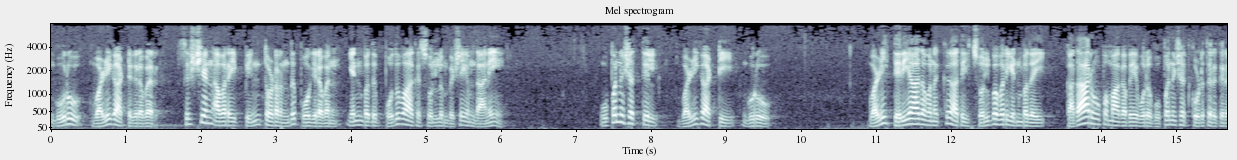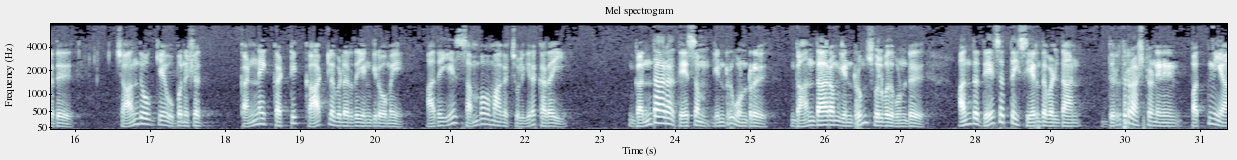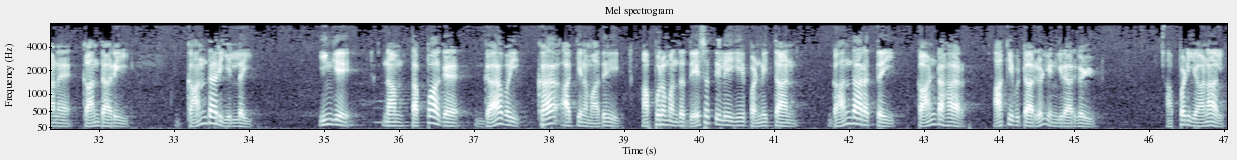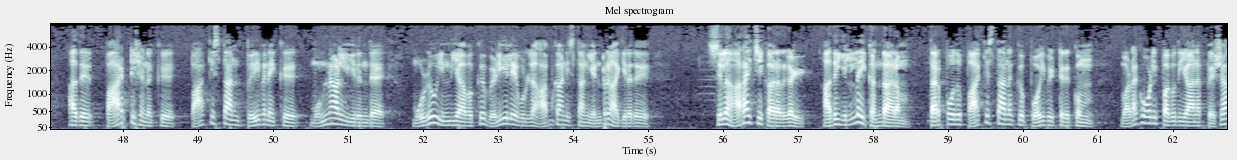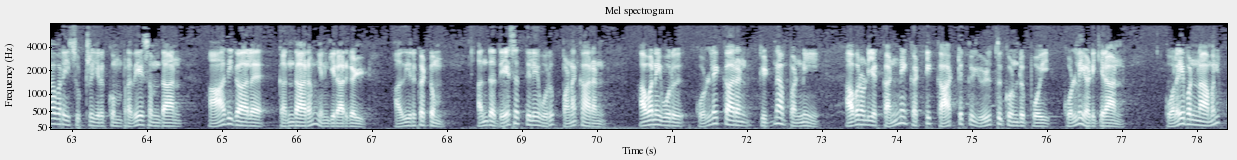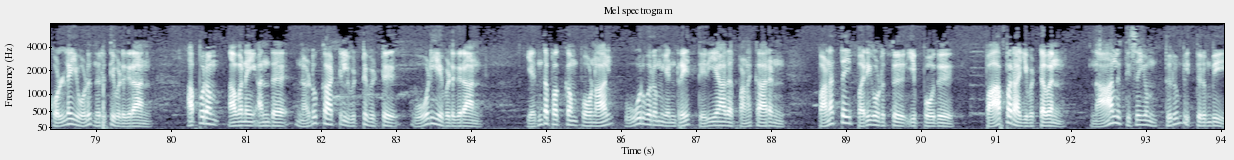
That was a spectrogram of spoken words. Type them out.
குரு வழிகாட்டுகிறவர். சிஷ்யன் அவரை பின்தொடர்ந்து போகிறவன் என்பது பொதுவாக சொல்லும் விஷயம்தானே. உபனிஷத்தில் வழிகாட்டி குரு. வழி தெரியாதவனுக்கு அதை சொல்பவர் என்பதை கதாரூபமாகவே ஒரு உபனிஷத் கொடுத்திருக்கிறது. சாந்தோக்கிய உபனிஷத் கண்ணை கட்டி காட்டில் விடுறது என்கிறோமே. அதையே சம்பவமாகச் சொல்கிற கதை. கந்தார தேசம் என்று ஒன்று காந்தாரம் என்றும் சொல்வது உண்டு. அந்த தேசத்தை சேர்ந்தவள்தான் திருதராஷ்டிரனின் பத்னியான காந்தாரி. காந்தாரி இல்லை. இங்கே நாம் தப்பாக கவை க ஆக்கின மாதிரி அப்புறம் அந்த தேசத்திலேயே பண்ணித்தான் காந்தாரத்தை காண்டஹார் ஆக்கிவிட்டார்கள் என்கிறார்கள். அப்படியானால் அது பார்ட்டிஷனுக்கு பாகிஸ்தான் பிரிவினைக்கு முன்னாளில் இருந்த முழு இந்தியாவுக்கு வெளியிலே உள்ள ஆப்கானிஸ்தான் என்று ஆகிறது. சில ஆராய்ச்சிக்காரர்கள் அது இல்லை கந்தாரம். தற்போது பாகிஸ்தானுக்கு போய்விட்டிருக்கும் வடகோடி பகுதியான பெஷாவரை சுற்றியிருக்கும் பிரதேசம்தான் ஆதிகால கந்தாரம் என்கிறார்கள். அது இருக்கட்டும். அந்த தேசத்திலே ஒரு பணக்காரன். அவனை ஒரு கொள்ளைக்காரன் கிட்னாப் பண்ணி அவனுடைய கண்ணை கட்டி காட்டுக்கு இழுத்து கொண்டு போய் கொள்ளை அடிக்கிறான் கொலை பண்ணாமல் கொள்ளையோடு நிறுத்தி விடுகிறான். அப்புறம் அவனை அந்த நடுக்காட்டில் விட்டுவிட்டு ஓடியே விடுகிறான். எந்த பக்கம் போனால் ஊர் வரும் என்றே தெரியாத பணக்காரன் பணத்தை பறிகொடுத்து இப்போது பாப்பராகிவிட்டவன். நாலு திசையும் திரும்பி திரும்பி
